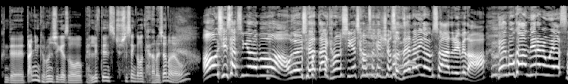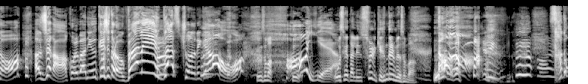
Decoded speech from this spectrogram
근데 따님 결혼식에서 벨리 댄스 추실 생각은 대단하잖아요. 아우, 신사숙 여러분! 오늘 제딸 결혼식에 참석해 주셔서 대단히 감사드립니다. 행복한 미래를 위해서 아, 제가 골반이 으깨지도록 발리 댄스 추어드릴게요. 그래서 막 어, 그 예. 옷에 달린 술 이렇게 흔들면서 막 너 사돈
